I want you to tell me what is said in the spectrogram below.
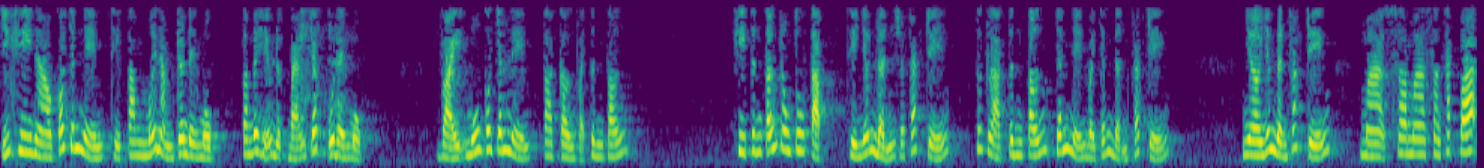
Chỉ khi nào có chánh niệm thì tâm mới nằm trên đề mục, ta mới hiểu được bản chất của đề mục. Vậy muốn có chánh niệm, ta cần phải tinh tấn. Khi tinh tấn trong tu tập thì nhóm định sẽ phát triển, tức là tinh tấn, chánh niệm và chánh định phát triển. Nhờ nhóm định phát triển mà Sama Sankappa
